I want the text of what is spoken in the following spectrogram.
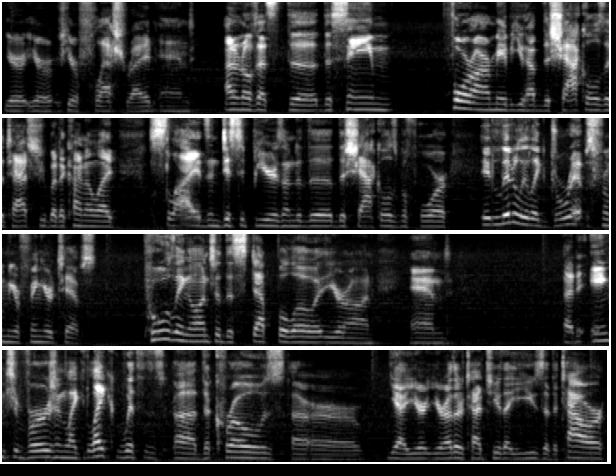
your your your flesh, right? And I don't know if that's the the same forearm. Maybe you have the shackles attached to you, but it kind of like slides and disappears under the the shackles before it literally like drips from your fingertips, pooling onto the step below it you're on, and an inked version like like with uh, the crows uh, or yeah your your other tattoo that you use at the tower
